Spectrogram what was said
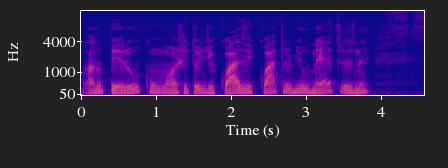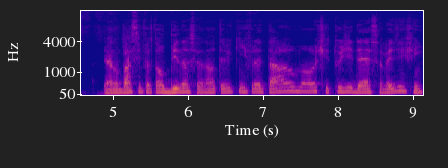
lá no Peru com uma altitude de quase 4 mil metros, né? Já não basta enfrentar o Binacional, teve que enfrentar uma altitude dessa, mas enfim.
